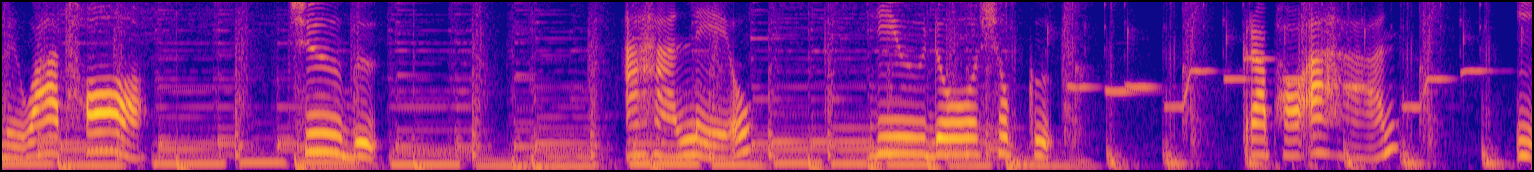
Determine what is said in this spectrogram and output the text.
หรือว่าท่อ ชูบุอาหารเหลวดิวโดโชกุกระเพาะอาหาร อิ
